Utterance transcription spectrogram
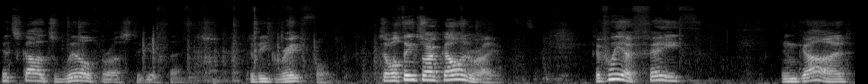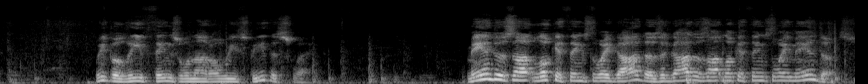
It's God's will for us to give thanks, to be grateful. So, well, things aren't going right. If we have faith in God, we believe things will not always be this way. Man does not look at things the way God does, and God does not look at things the way man does.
